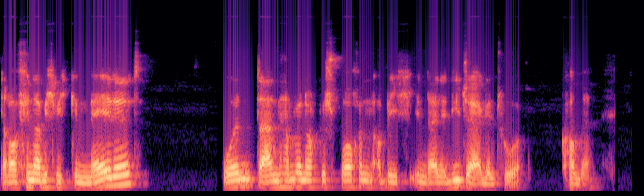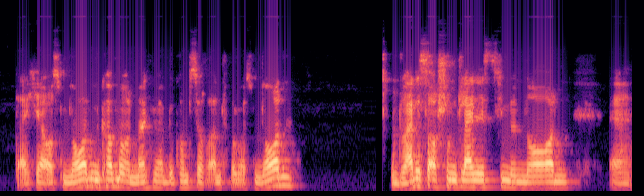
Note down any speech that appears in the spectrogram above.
Daraufhin habe ich mich gemeldet und dann haben wir noch gesprochen, ob ich in deine DJ-Agentur komme da ich ja aus dem Norden komme und manchmal bekommst du auch Anfragen aus dem Norden. Und du hattest auch schon ein kleines Team im Norden, äh,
